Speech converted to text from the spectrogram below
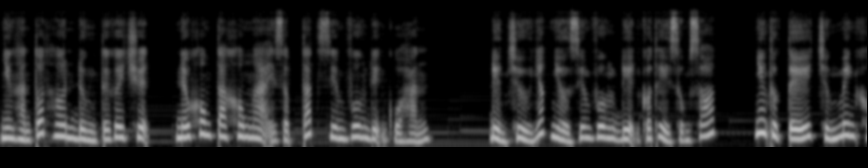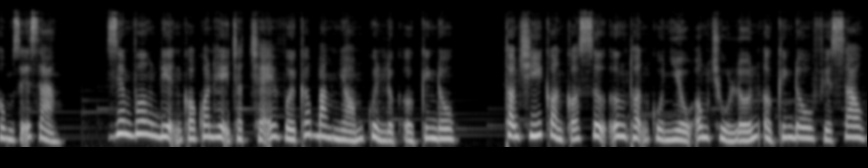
Nhưng hắn tốt hơn đừng tới gây chuyện, nếu không ta không ngại dập tắt Diêm Vương Điện của hắn. Điển trừ nhắc nhở Diêm Vương Điện có thể sống sót, nhưng thực tế chứng minh không dễ dàng. Diêm Vương Điện có quan hệ chặt chẽ với các băng nhóm quyền lực ở Kinh Đô. Thậm chí còn có sự ưng thuận của nhiều ông chủ lớn ở Kinh Đô phía sau.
